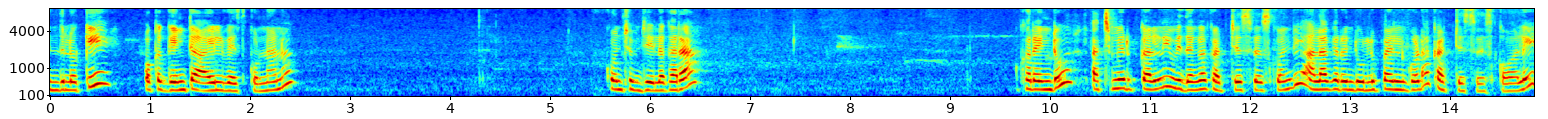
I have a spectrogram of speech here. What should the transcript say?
ఇందులోకి ఒక గంట ఆయిల్ వేసుకున్నాను. కొంచెం జీలకర్ర. ఒక రెండు పచ్చిమిరపకాయలని ఈ విధంగా కట్ చేసి వేసుకోండి. అలాగే రెండు ఉల్లిపాయలను కూడా కట్ చేసి వేసుకోవాలి.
